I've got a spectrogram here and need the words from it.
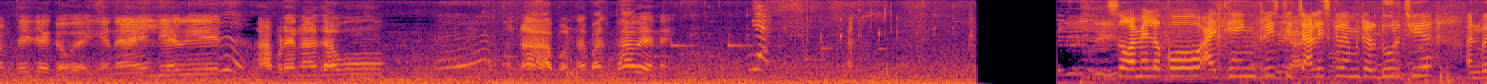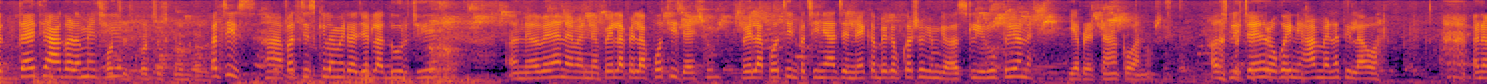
એમ થઈ જાય કે હવે એને અહીં લેવી આપણે ના જવું. ના આપણને પાછું ફાવે નહીં. સો અમે લોકો આઈ થિંક ત્રીસથી ચાલીસ કિલોમીટર દૂર છીએ. અને બધાથી આગળ અમે છીએ. પચીસ હા પચીસ કિલોમીટર જેટલા દૂર છીએ. અને હવે હે ને અમે પહેલાં પહેલાં પહોંચી જઈશું. પહેલાં પહોંચીને પછી ત્યાં જઈને મેકઅપ બેકઅપ કરશું. કેમ કે અસલી રૂપ રહ્યો ને એ આપણે ટાંકવાનું છે. અસલી ચહેરો કોઈની સામે નથી લાવવા અને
